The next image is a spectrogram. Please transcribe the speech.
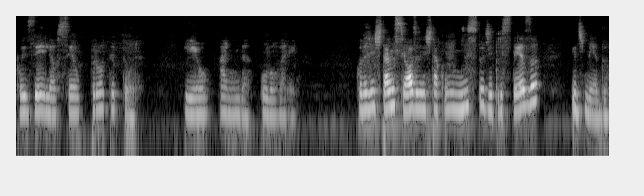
pois Ele é o seu protetor e eu ainda o louvarei. Quando a gente está ansiosa, a gente está com um misto de tristeza e de medo.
